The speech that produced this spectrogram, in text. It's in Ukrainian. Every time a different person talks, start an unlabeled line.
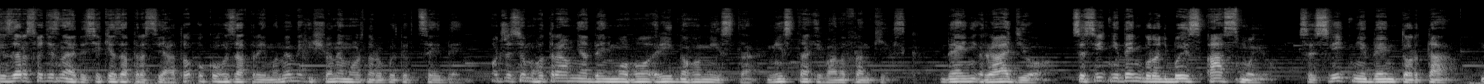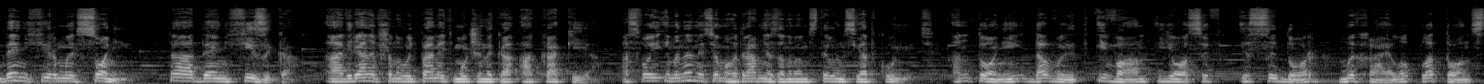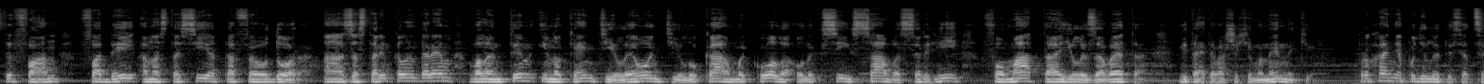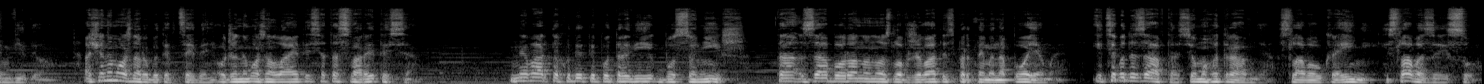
І зараз ви дізнаєтесь, яке завтра свято, у кого завтра іменини і що не можна робити в цей день. Отже, 7 травня день мого рідного міста, міста Івано-Франківськ. День радіо, Всесвітній день боротьби з астмою, Всесвітній день торта, День фірми Sony та День фізика. А віряни вшановують пам'ять мученика Акакія. А свої іменини 7 травня за новим стилем святкують Антоній, Давид, Іван, Йосиф, Ісидор, Михайло, Платон, Стефан, Фадей, Анастасія та Феодора. А за старим календарем Валентин, Інокентій, Леонтій, Лука, Микола, Олексій, Сава, Сергій, Фома та Єлизавета. Вітайте ваших іменинників. Прохання поділитися цим відео. А що не можна робити в цей день? Отже, не можна лаятися та сваритися. Не варто ходити по траві босоніж та заборонено зловживати спиртними напоями. І це буде завтра, 7 травня. Слава Україні і слава ЗСУ!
